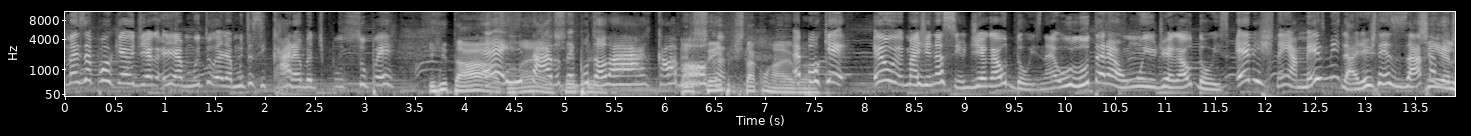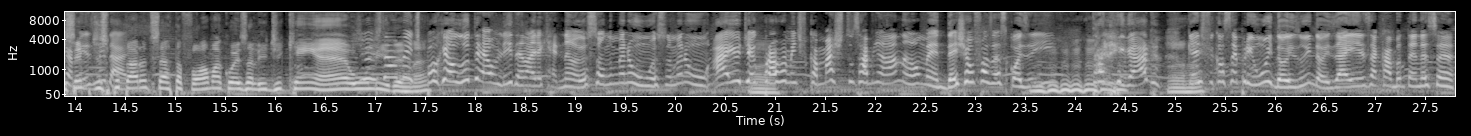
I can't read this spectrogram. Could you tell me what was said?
Mas é porque o Diego, ele é muito, ele é muito assim, caramba, tipo, super... Irritado. é, né? irritado o tempo Sempre- todo, ah, cala a Ele boca. sempre está com raiva. É porque... Eu imagino assim, o Diego é o 2, né? O Luther é um e o Diego é o 2. Eles têm a mesma idade, eles têm exatamente Sim, eles a sempre mesma idade. disputaram, de certa forma, a coisa ali de quem é o líder, Justamente, né? porque o Luther é o líder lá, ele quer, não, eu sou o número um, eu sou o número um. Aí o Diego Ah. provavelmente fica, mas tu sabe de nada não, man, deixa eu fazer as coisas aí, tá ligado? Porque eles ficam sempre um e dois, um e dois. Aí eles acabam tendo essa,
